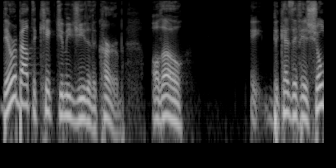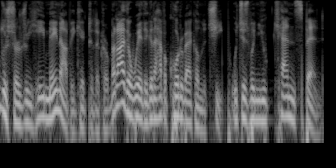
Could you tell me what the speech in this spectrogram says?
they're about to kick Jimmy G to the curb, although Eh, because of his shoulder surgery, he may not be kicked to the curb. But either way, they're going to have a quarterback on the cheap, which is when you can spend.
